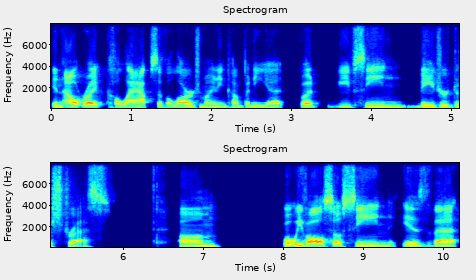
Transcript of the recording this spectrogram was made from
an outright collapse of a large mining company yet, but we've seen major distress. Um, what we've also seen is that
